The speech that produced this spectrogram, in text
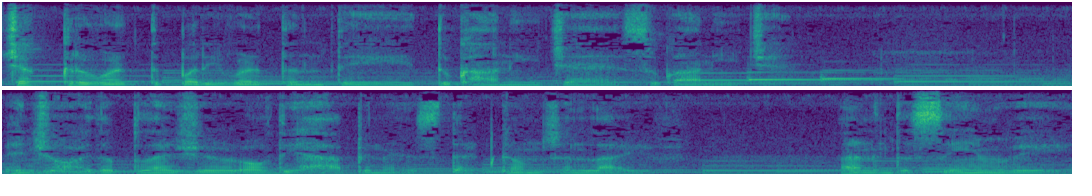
chakravat parivartante dukhani jay sukhani jay. Enjoy the pleasure of the happiness that comes in life and in the same way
